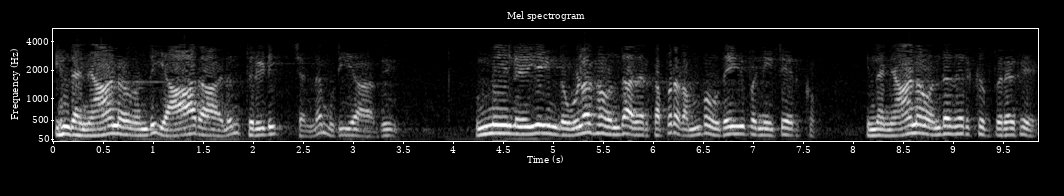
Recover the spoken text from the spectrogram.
இந்த ஞானம் வந்து யாராலும் திருடி செல்ல முடியாது. உண்மையிலேயே இந்த உலகம் வந்து அதற்கப்புறம் ரொம்ப உதவி பண்ணிட்டே இருக்கும். இந்த ஞானம் வந்ததற்கு பிறகு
